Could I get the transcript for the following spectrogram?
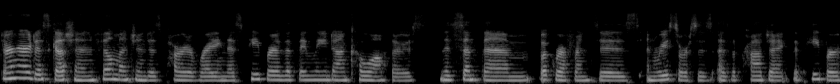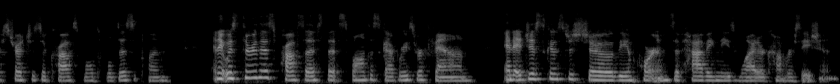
During our discussion, Phil mentioned as part of writing this paper that they leaned on co authors that sent them book references and resources as the project, the paper stretches across multiple disciplines. And it was through this process that small discoveries were found. And it just goes to show the importance of having these wider conversations.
